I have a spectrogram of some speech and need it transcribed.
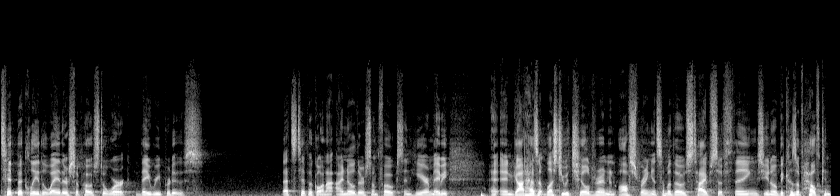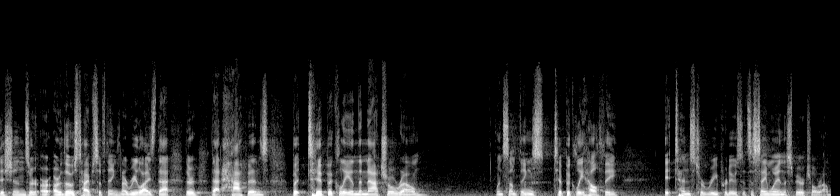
typically the way they're supposed to work, they reproduce. That's typical. And I, I know there's some folks in here, maybe, and, God hasn't blessed you with children and offspring and some of those types of things, you know, because of health conditions or, or, or those types of things. And I realize that there, that happens. But typically in the natural realm, when something's typically healthy, it tends to reproduce. It's the same way in the spiritual realm.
